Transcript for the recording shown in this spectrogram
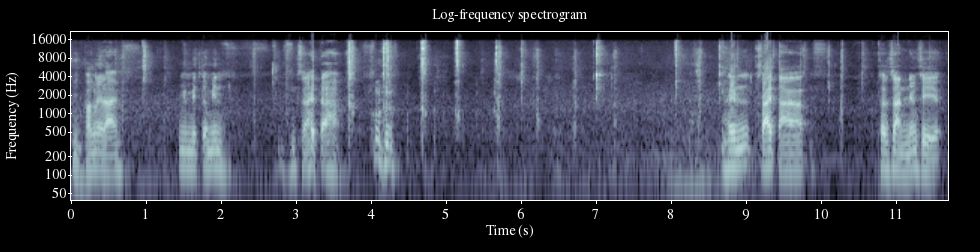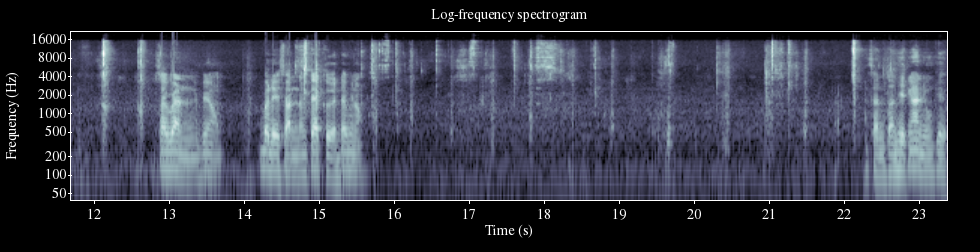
กินพักหลายๆมีวิตามิน สายตา เห็นสายตา สันๆยังสีใส่แว่นพี่น้องบริสันตั้งแต่เกิดได้พี่น้องสันตอนเหตุงานอยู่กรุงเทพ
